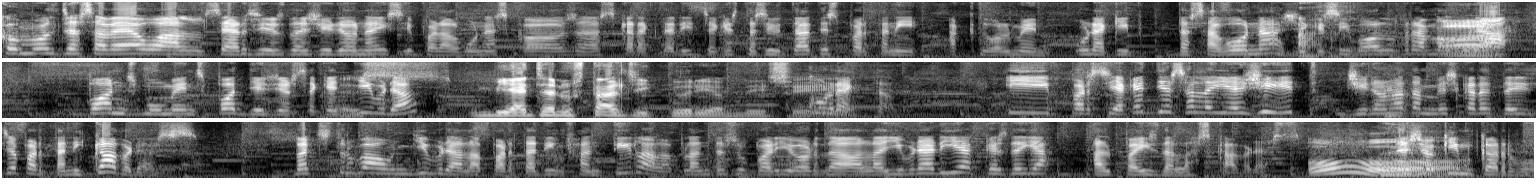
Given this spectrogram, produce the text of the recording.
Com molts ja sabeu, el Sergi és de Girona i si per algunes coses caracteritza aquesta ciutat és per tenir actualment un equip de segona, així que si vol rememorar bons moments pot llegir-se aquest llibre. Un viatge nostàlgic, podríem dir. Sí. Correcte. I per si aquest ja se l'ha llegit, Girona també es caracteritza per tenir cabres. Vaig trobar un llibre a l'apartat infantil, a la planta superior de la llibreria, que es deia El país de les cabres, Oh! de Joaquim Carbó.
